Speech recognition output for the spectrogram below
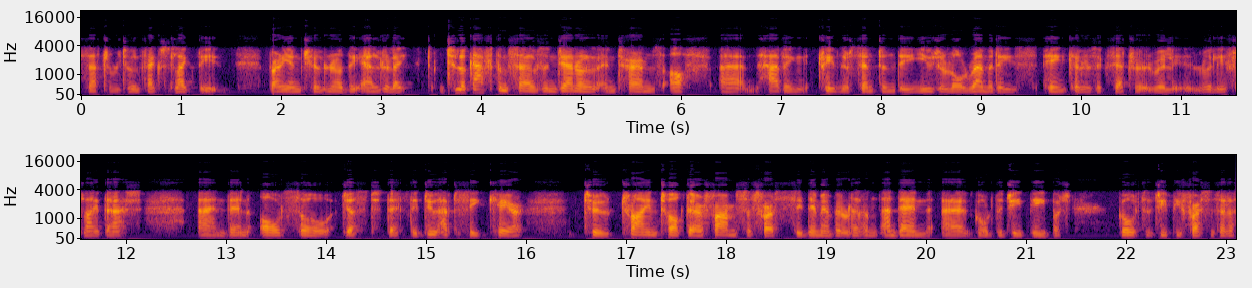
susceptible to infections, like the very young children or the elderly, to look after themselves in general in terms of um, having treated their symptoms, the usual old remedies, painkillers, etc., really, relief like that. And then also just that they do have to seek care to try and talk to their pharmacist first, see them and then uh, go to the GP. But go to the GP first instead of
